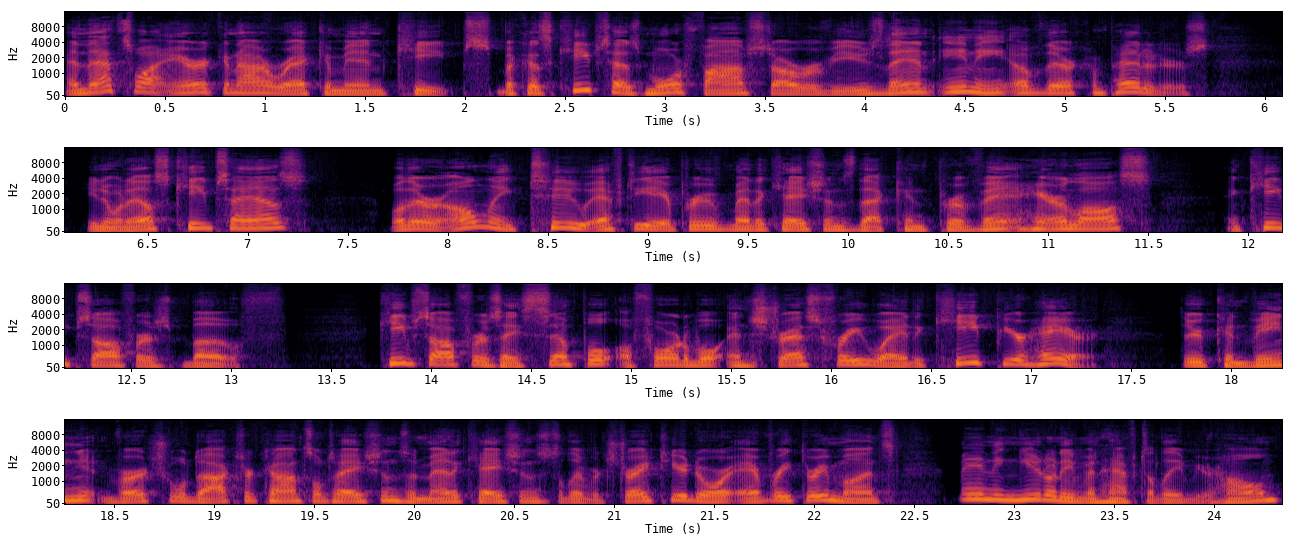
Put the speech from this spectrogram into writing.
And that's why Eric and I recommend Keeps because Keeps has more five star reviews than any of their competitors. You know what else Keeps has? Well, there are only two FDA approved medications that can prevent hair loss, and Keeps offers both. Keeps offers a simple, affordable, and stress free way to keep your hair through convenient virtual doctor consultations and medications delivered straight to your door every three months, meaning you don't even have to leave your home.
